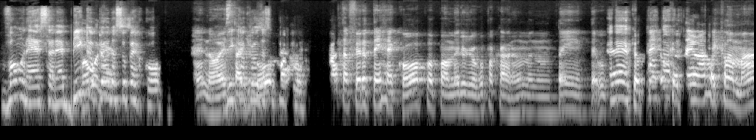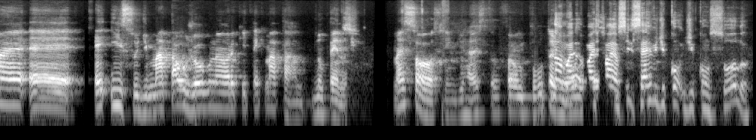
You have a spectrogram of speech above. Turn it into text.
vamos nessa, né? Bicampeão da. Supercopa. É nóis, tá de Bicampeão da boa. Supercopa. Quarta-feira tem Recopa, o Palmeiras jogou pra caramba, não tem... tem- O, É, que eu tenho, o que eu tenho a reclamar é, é, é isso, de matar o jogo na hora que tem que matar, no pênalti. Mas só, assim, de resto foi um puta Não, jogo. mas, mas Fael, se serve de, de consolo,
